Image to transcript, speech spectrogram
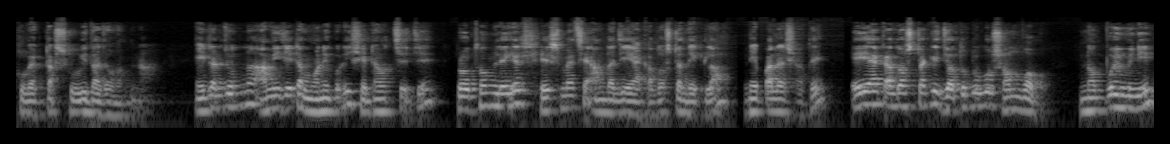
খুব একটা সুবিধাজনক না। এটার জন্য আমি যেটা মনে করি সেটা হচ্ছে যে প্রথম লেগের শেষ ম্যাচে আমরা যে একাদশটা দেখলাম নেপালের সাথে, এই একাদশটাকে যতটুকু সম্ভব নব্বই মিনিট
